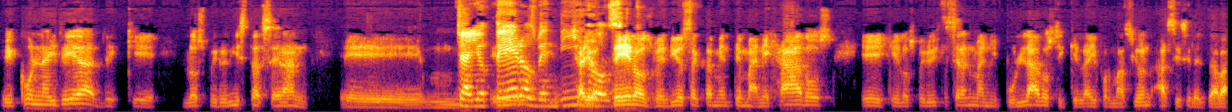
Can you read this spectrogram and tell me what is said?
eh, con la idea de que los periodistas eran... Eh, chayoteros, eh, vendidos. Chayoteros, vendidos exactamente, manejados, eh, que los periodistas eran manipulados y que la información así se les daba.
